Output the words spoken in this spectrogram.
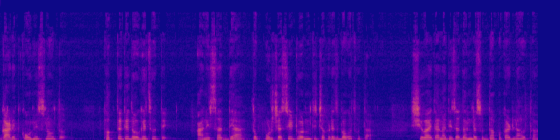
गाडीत कोणीच नव्हतं. फक्त ते दोघेच होते. आणि सध्या तो पुढच्या सीटवरून तिच्याकडेच बघत होता. शिवाय त्यानं तिचा दंडसुद्धा पकडला होता.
